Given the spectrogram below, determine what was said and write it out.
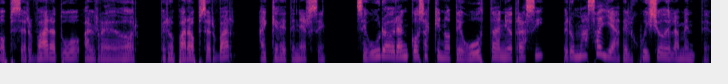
observar a tu alrededor, pero para observar hay que detenerse. Seguro habrán cosas que no te gustan y otras sí, pero más allá del juicio de la mente,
